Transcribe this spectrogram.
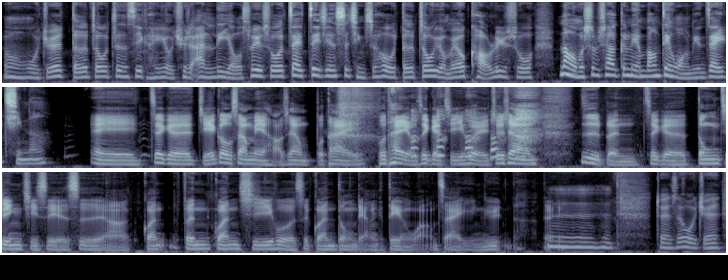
嗯，我觉得德州真的是一个很有趣的案例哦。所以说，在这件事情之后，德州有没有考虑说，那我们是不是要跟联邦电网连在一起呢？诶、这个结构上面好像不太不太有这个机会。就像日本这个东京，其实也是啊，关分关西或者是关东两个电网在营运的。嗯嗯嗯，对，所以我觉得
